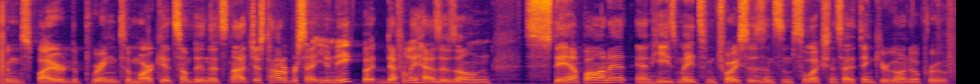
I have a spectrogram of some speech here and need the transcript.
conspired to bring to market something that's not just 100% unique, but definitely has his own stamp on it. And he's made some choices and some selections I think you're going to approve.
